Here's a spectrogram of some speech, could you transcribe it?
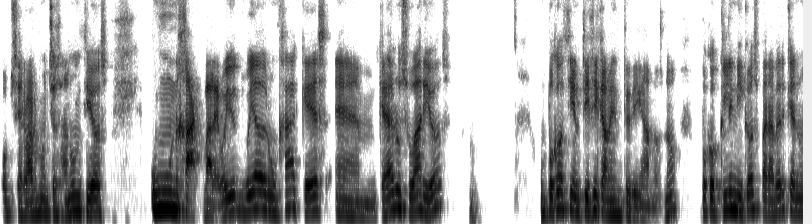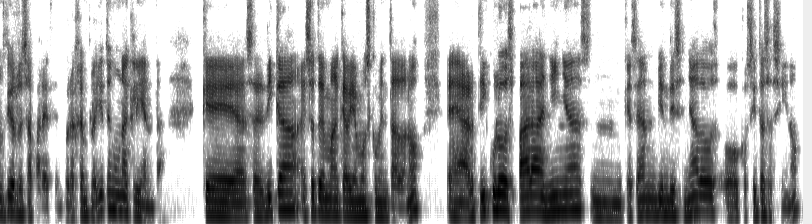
observar muchos anuncios. Un hack, vale, voy, voy, a dar un hack que es em, crear usuarios un poco científicamente, digamos, ¿no? Un poco clínicos para ver qué anuncios les aparecen. Por ejemplo, yo tengo una clienta que se dedica a ese tema que habíamos comentado, ¿no? Eh, artículos para niñas mm, que sean bien diseñados o cositas así, ¿no?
